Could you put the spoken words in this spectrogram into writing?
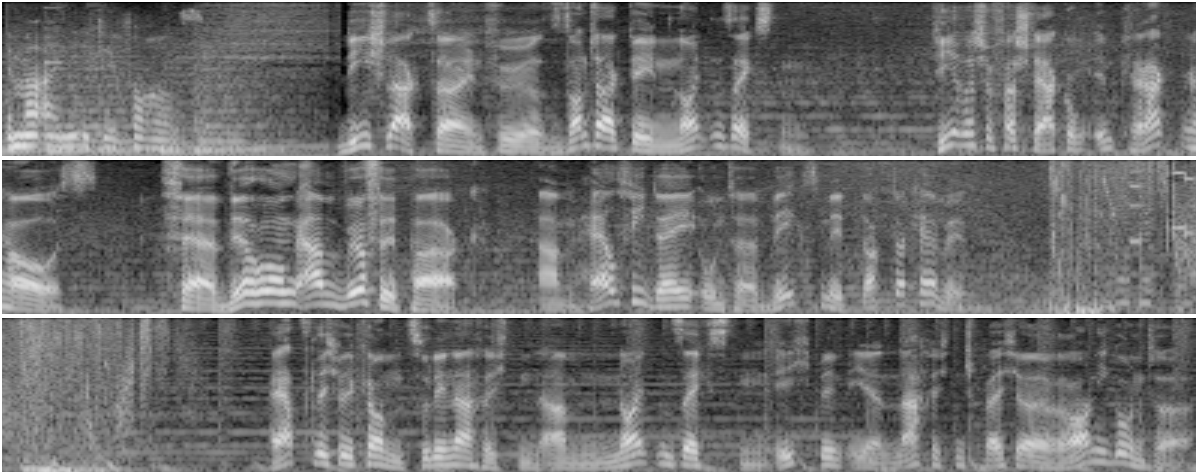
Immer eine Idee voraus. Die Schlagzeilen für Sonntag, den 9.6. Tierische Verstärkung im Krankenhaus. Verwirrung am Würfelpark. Am Healthy Day unterwegs mit Dr. Kevin. Herzlich willkommen zu den Nachrichten am 9.6. Ich bin Ihr Nachrichtensprecher Ronny Gunther.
